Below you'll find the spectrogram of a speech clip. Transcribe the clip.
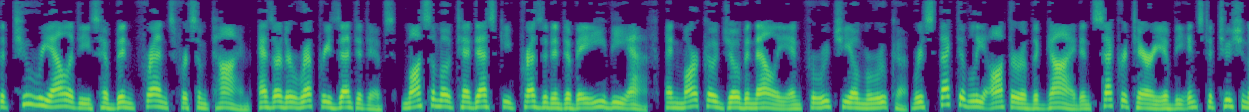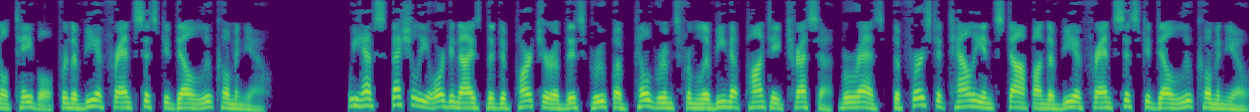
The two realities have been friends for some time, as are their representatives, Massimo Tedeschi president of AEVF, and Marco Giovanelli and Ferruccio Maruca, respectively author of the guide and secretary of the institutional table, for the Via Francisca del Lucomagno. We have specially organized the departure of this group of pilgrims from Lavena Ponte Tresa, Varese, the first Italian stop on the Via Francisca del Lucomagno,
